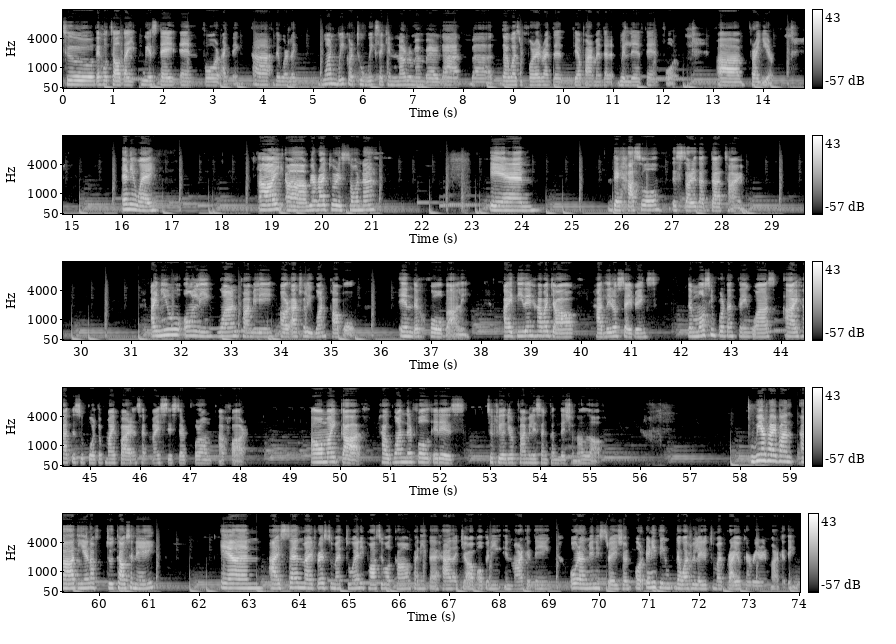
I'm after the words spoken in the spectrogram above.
to the hotel that we stayed in for, I think uh, they were like one week or two weeks. I cannot remember that, but that was before I rented the apartment that we lived in for uh, for a year. Anyway, I uh, we arrived to Arizona, and the hassle started at that time I knew only one family, or actually one couple, in the whole valley. I didn't have a job, had little savings. The most important thing was I had the support of my parents and my sister from afar. Oh my God, how wonderful it is to feel your family's unconditional love. We arrived uh, at the end of 2008 and I sent my resume to any possible company that had a job opening in marketing or administration or anything that was related to my prior career in marketing.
